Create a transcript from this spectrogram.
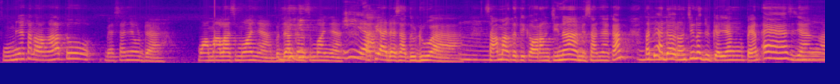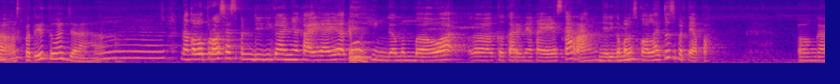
umumnya kan orang Arab tuh biasanya udah muamalah semuanya, berdagang semuanya. Iya. Tapi ada satu dua. Sama ketika orang Cina misalnya kan, tapi ada orang Cina juga yang PNS, yang eh, seperti itu aja. Hmm, Nah, kalau proses pendidikannya Kak Yaya tuh hingga membawa eh, ke karirnya Kak Yaya sekarang jadi kepala sekolah itu seperti apa? Eh, nggak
